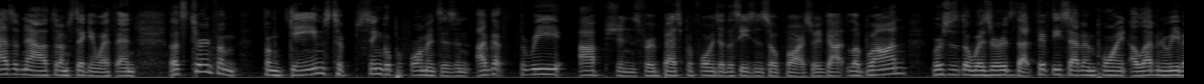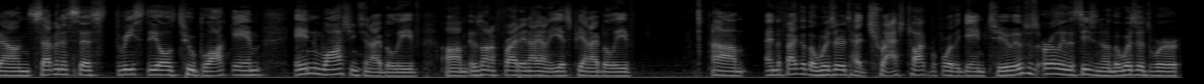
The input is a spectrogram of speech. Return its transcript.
as of now, that's what I'm sticking with. And let's turn from from games to single performances, and I've got three options for best performance of the season so far. So we've got LeBron versus the Wizards, that 57 point, 11 rebounds, seven assists, three steals, two block game in Washington, I believe. Um, it was on a Friday night on ESPN, I believe. Um, and the fact that the Wizards had trash talk before the game too. This was early in the season, and the Wizards were,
